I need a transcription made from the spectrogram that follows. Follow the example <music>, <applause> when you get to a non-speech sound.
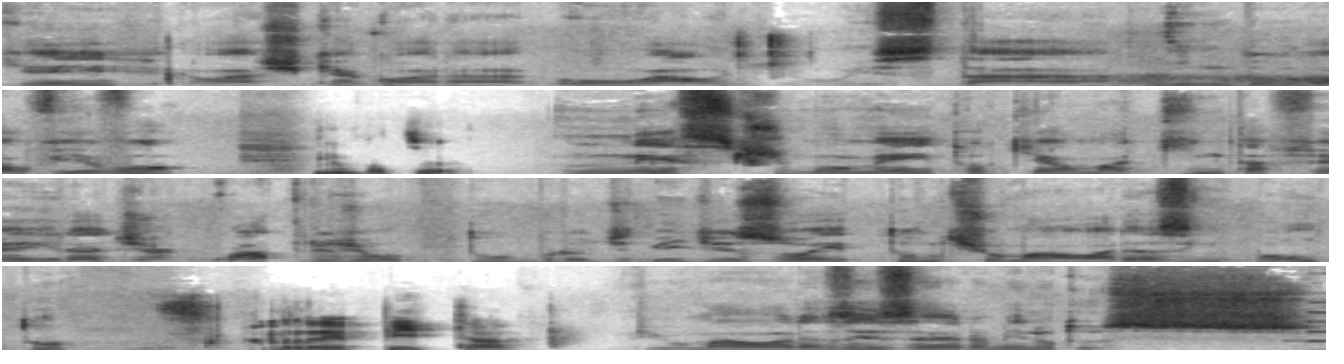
Ok, eu acho que agora o áudio está indo ao vivo. Não pode ser. Neste momento, que é uma quinta-feira, dia 4 de outubro de 2018, 21 horas em ponto, Repita. 21 horas e 0 minutos.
